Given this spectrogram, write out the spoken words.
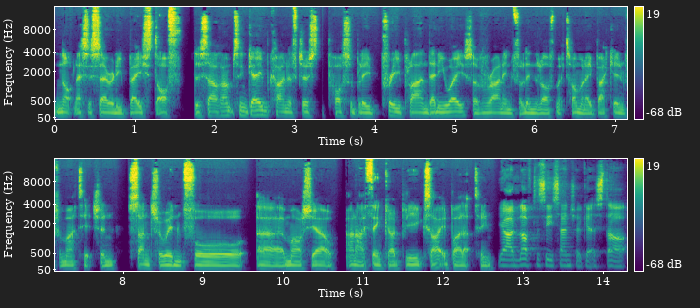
not necessarily based off the Southampton game, kind of just possibly pre-planned anyway. So Varane in for Lindelof, McTominay back in for Matic, and Sancho in for uh, Martial, and I think I'd be excited by that team. Yeah, I'd love to see Sancho get a start,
